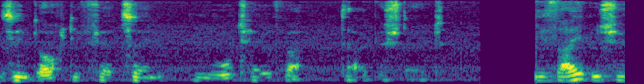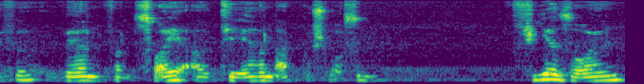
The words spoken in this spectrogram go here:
sind auch die 14 Nothelfer dargestellt. Die Seitenschiffe werden von zwei Altären abgeschlossen. Vier Säulen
